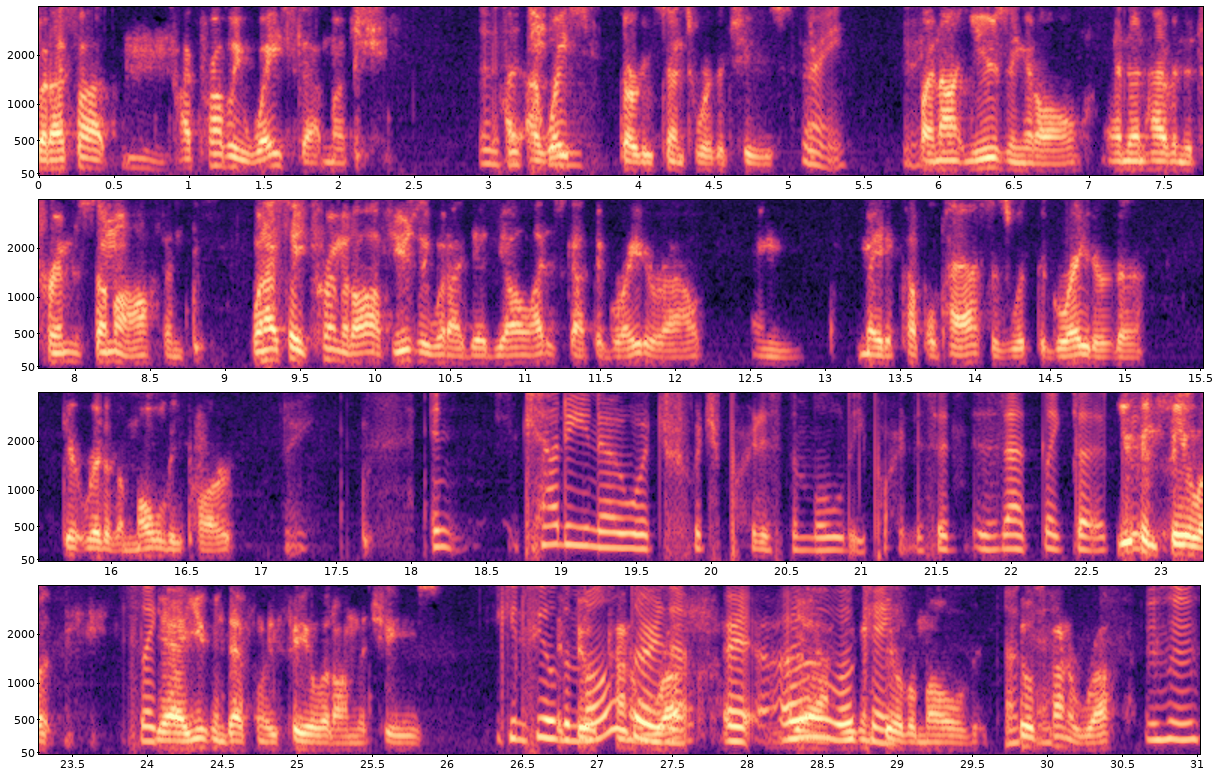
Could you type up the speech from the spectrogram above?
But I thought "Hmm, I probably waste that much. I, I waste 30 cents worth of cheese. Right. by not using it all and then having to trim some off. And when I say trim it off, usually what I did, y'all, I just got the grater out and made a couple passes with the grater to get rid of the moldy part. Right. And how do you know which which part is the moldy part? Is it is that like the? You can feel it. It's like Yeah, you can definitely feel it on the cheese. You can feel It the mold or the. rough. Or, yeah, oh, you can feel the mold. It feels kind of rough. hmm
